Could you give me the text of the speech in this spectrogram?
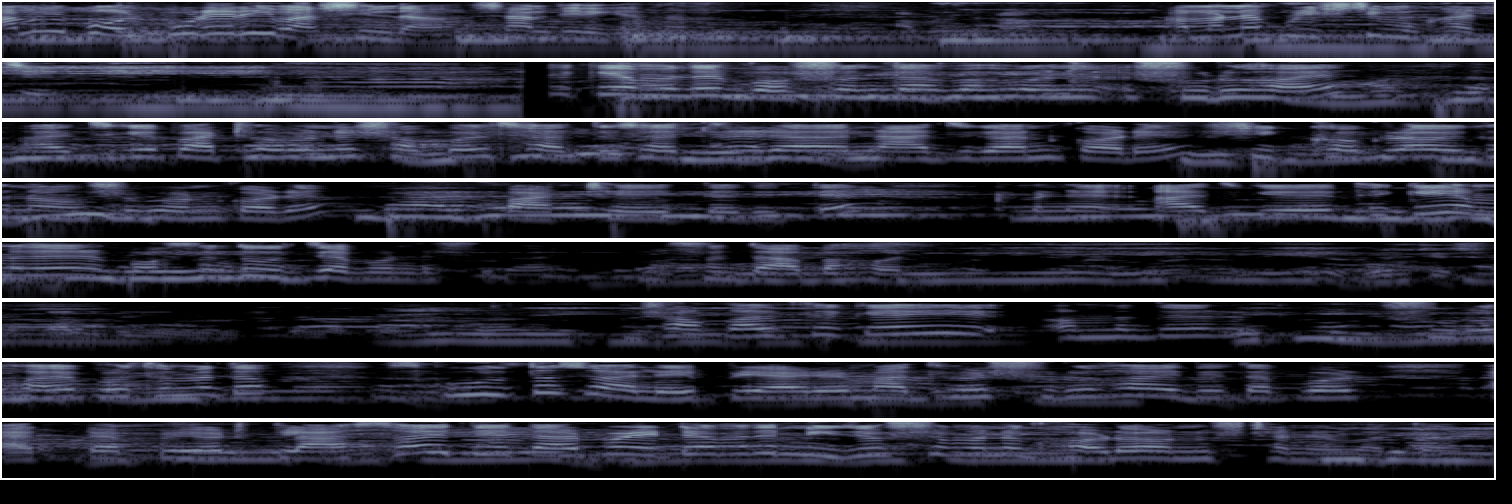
আমি বোলপুরেরই বাসিন্দা শান্তিনিকেতন। আমার নাম বৃষ্টি মুখার্জি। থেকে আমাদের বসন্ত আবাহন শুরু হয়। আজকে পাঠভবনের সকল ছাত্রছাত্রীরা নাচ গান করে শিক্ষকরাও এখানে অংশগ্রহণ করে পাঠে ইত্যাদিতে। মানে আজকে থেকেই আমাদের বসন্ত উদযাপনটা শুরু হয় বসন্ত আবাহন। সকাল থেকেই আমাদের শুরু হয়। প্রথমে তো স্কুল তো চলে প্রেয়ারের মাধ্যমে শুরু হয় দিয়ে তারপর একটা পিরিয়ড ক্লাস হয় দিয়ে তারপর এটা আমাদের নিজস্ব মানে ঘরোয়া অনুষ্ঠানের মতো। হয়ে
